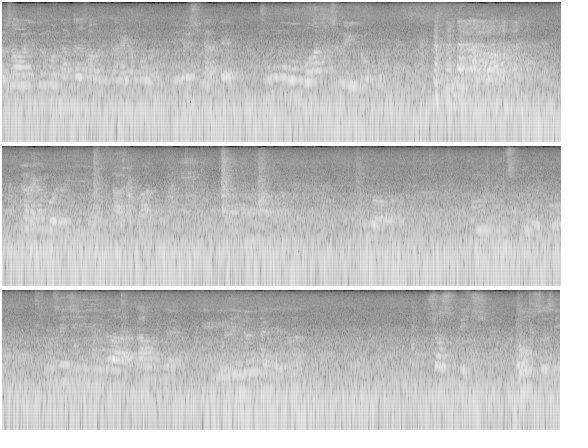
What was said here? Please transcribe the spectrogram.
여사원이든 뭐 남자 사원이든 아이가 뭐 열심히 하는데 총무 후보가 다섯 명이 들어오고 근데 내가 뭐 여기 인사하지만 어, 저 오늘 음식도 있고 소세지가 나오는데 원래 이런 자리에서는 쇼스피치 너무 소세지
